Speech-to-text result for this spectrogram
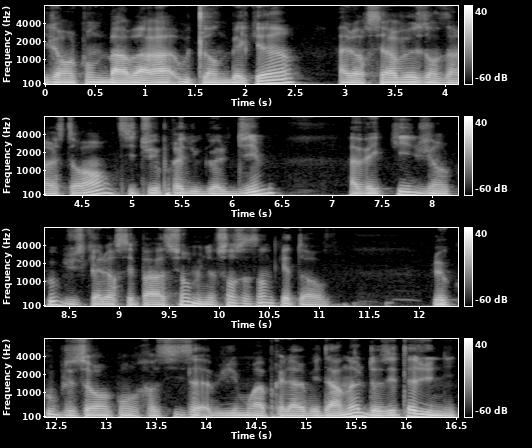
il rencontre Barbara Outland Baker, alors serveuse dans un restaurant situé près du Gold Gym, avec qui il vit en couple jusqu'à leur séparation en 1974. Le couple se rencontre 6 à 8 mois après l'arrivée d'Arnold aux États-Unis.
